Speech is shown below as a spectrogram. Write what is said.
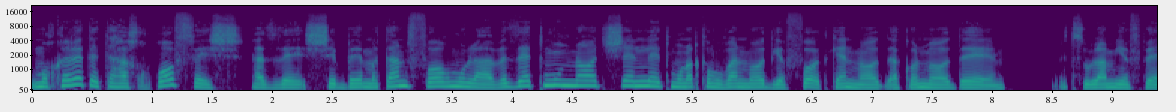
מוכרת את החופש הזה שבמתן פורמולה, וזה תמונות של, תמונות כמובן מאוד יפות, כן? מאוד, הכל מאוד אה, צולם יפה.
